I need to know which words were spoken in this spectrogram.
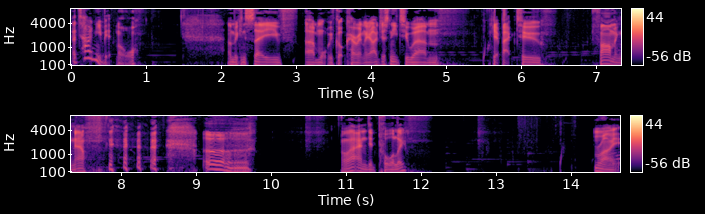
a tiny bit more. And we can save um, what we've got currently. I just need to um, get back to farming now. Well, that ended poorly. Right.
